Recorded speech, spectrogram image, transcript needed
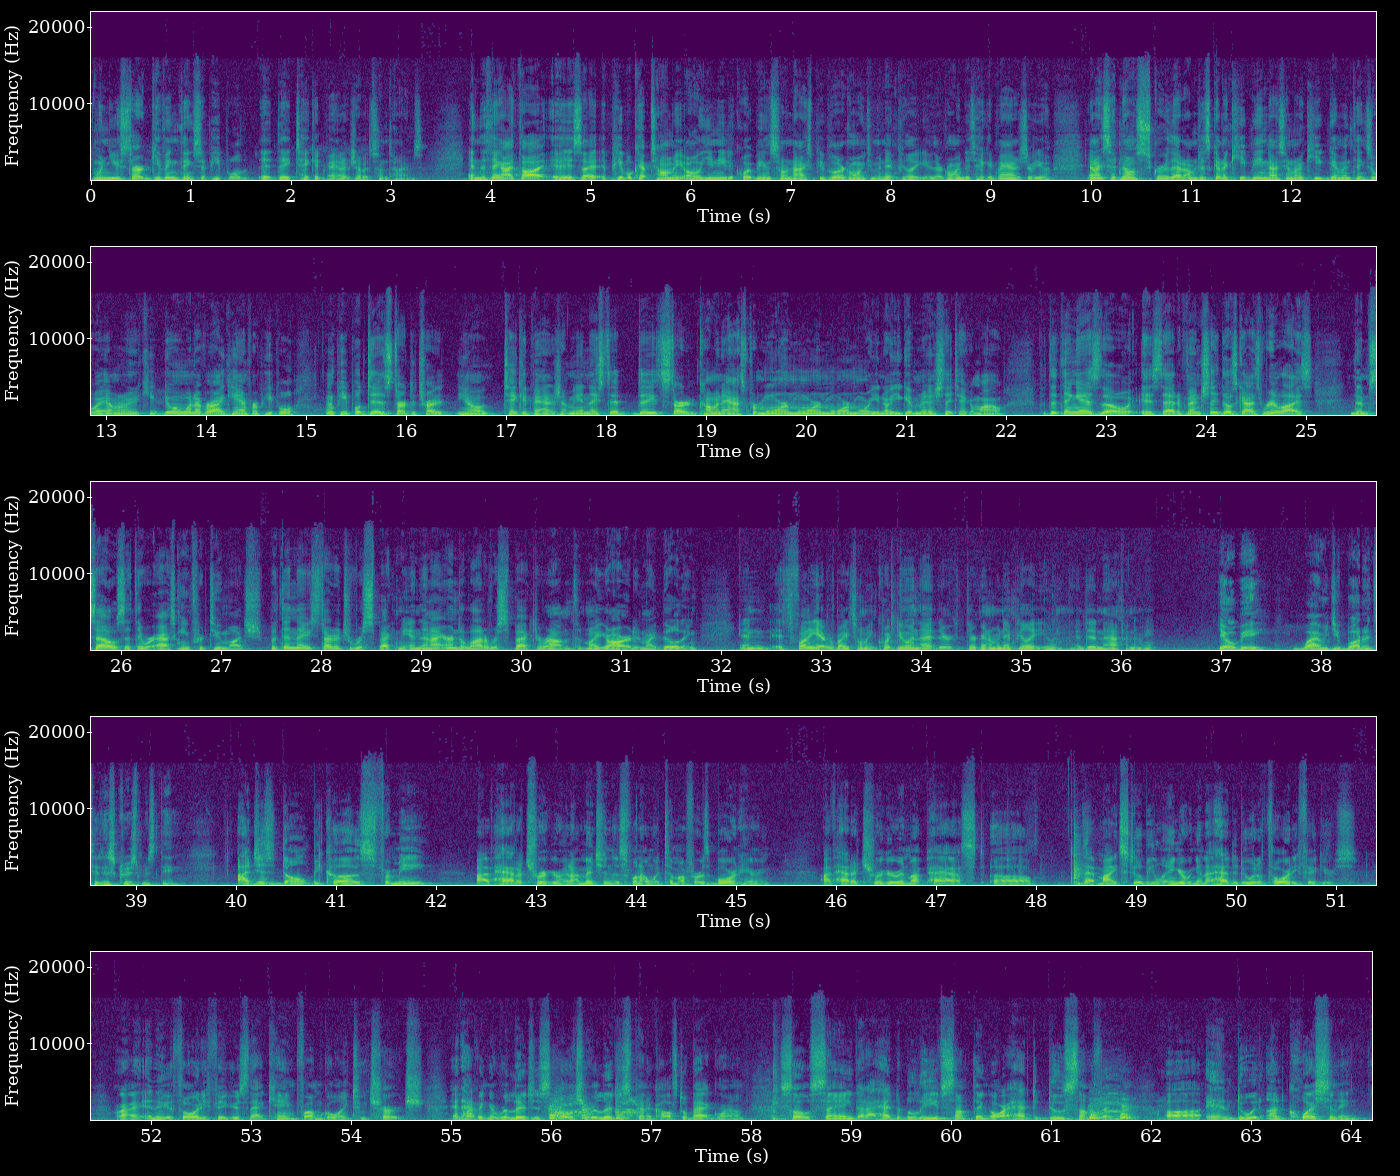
when you start giving things to people, it, they take advantage of it sometimes. And the thing I thought is that people kept telling me, "Oh, you need to quit being so nice. People are going to manipulate you. They're going to take advantage of you." And I said, "No, screw that. I'm just going to keep being nice. I'm going to keep giving things away. I'm going to keep doing whatever I can for people." And people did start to try to, you know, take advantage of me, and they said they started to come and ask for more and more and more and more. You know, you give them an inch, they take a mile. But the thing is, though, is that eventually those guys realized themselves that they were asking for too much, but then they started to respect me. And then I earned a lot of respect around my yard and my building. And it's funny, everybody told me, quit doing that. They're, they're going to manipulate you. And it didn't happen to me. Yo, B, why haven't you bought into this Christmas thing? I just don't because for me, I've had a trigger, and I mentioned this when I went to my first board hearing. I've had a trigger in my past uh, that might still be lingering, and that had to do with authority figures, right? And the authority figures that came from going to church and having a religious, ultra religious Pentecostal background. So saying that I had to believe something or I had to do something uh, and do it unquestioning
